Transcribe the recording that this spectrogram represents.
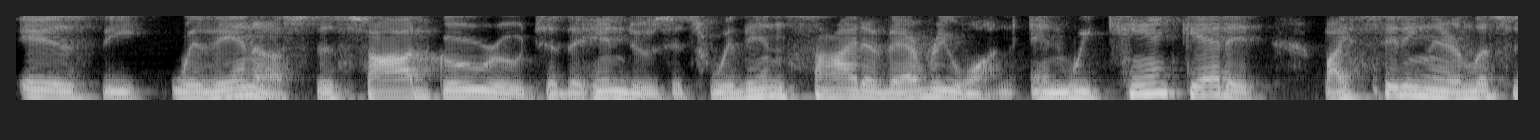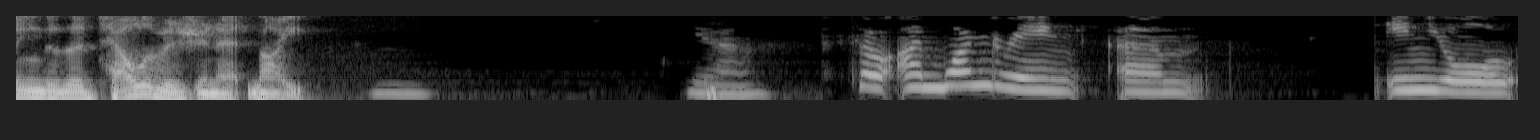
is the within us, the Sad Guru to the Hindus. It's within inside of everyone, and we can't get it by sitting there listening to the television at night. Yeah. So I'm wondering, um, in your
